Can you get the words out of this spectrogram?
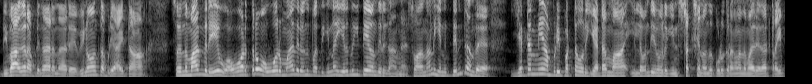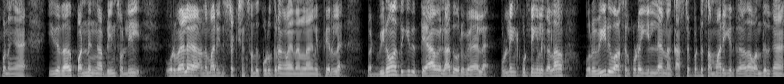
திவாகர் அப்படி தான் இருந்தார். வினோத் அப்படி ஆயிட்டான். ஸோ இந்த மாதிரி ஒவ்வொருத்தரும் ஒவ்வொரு மாதிரி வந்து பார்த்திங்கன்னா இருந்துக்கிட்டே வந்துருக்காங்க ஸோ அதனால் எனக்கு தெரிஞ்ச அந்த இடமே அப்படிப்பட்ட ஒரு இடமா இல்லை வந்து இவங்களுக்கு இன்ஸ்ட்ரக்ஷன் வந்து கொடுக்குறாங்களா? அந்த மாதிரி எதாவது ட்ரை பண்ணுங்கள் இது எதாவது பண்ணுங்க அப்படின்னு சொல்லி ஒரு வேலை அந்த மாதிரி இன்ஸ்ட்ரக்ஷன்ஸ் வந்து கொடுக்குறாங்களா என்னெல்லாம் எனக்கு தெரில பட் வினோதத்துக்கு இது தேவையில்லாத ஒரு வேலை. பிள்ளைங்க குட்டிங்களுக்கெல்லாம் ஒரு வீடு வாசல் கூட இல்லை. நான் கஷ்டப்பட்டு சம்பாதிக்கிறதுக்காக தான் வந்திருக்கேன்.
